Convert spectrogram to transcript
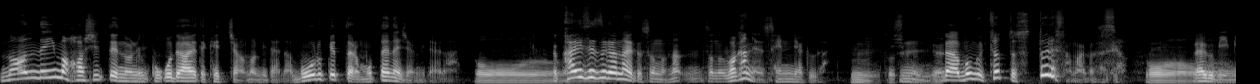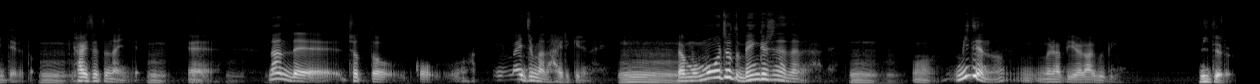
なんで今走ってんのにここであえて蹴っちゃうのみたいな。ボール蹴ったらもったいないじゃんみたいな。解説がないとそのなその分かんないよ戦略が、うん確かうん、にね、だから僕ちょっとストレス溜まるんですよ。おラグビー見てると。うん解説ないんで、うんええうん。なんでちょっとこういまいちまだ入りきれない、うん。だもうもうちょっと勉強しないとダメだあれうんうん。うん、見てんの？村ピアラグビ見てる。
